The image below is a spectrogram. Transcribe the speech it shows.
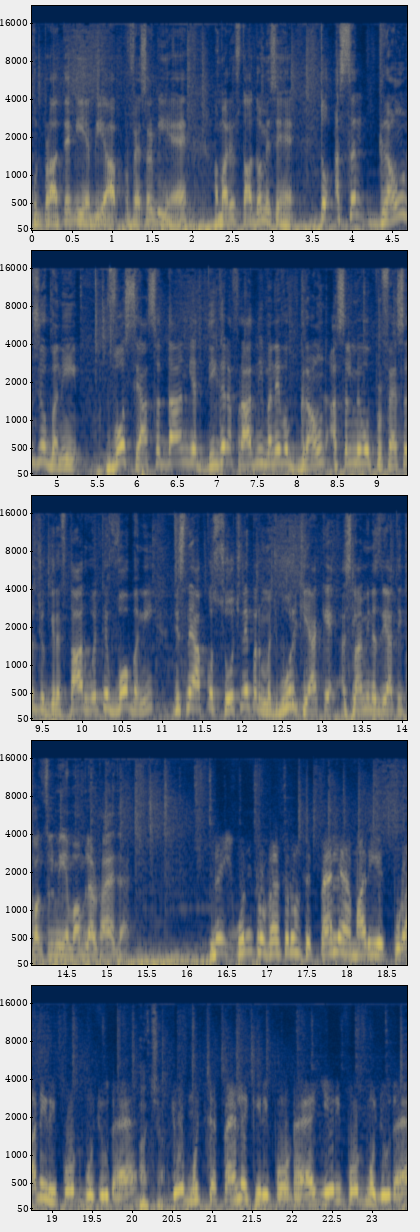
خود پڑھاتے بھی ہیں، ابھی آپ پروفیسر بھی ہیں، ہمارے استادوں میں سے ہیں۔ تو اصل گراؤنڈ جو بنی، وہ سیاستدان یا دیگر افراد نہیں بنے، وہ گراؤنڈ اصل میں وہ پروفیسر جو گرفتار ہوئے تھے، وہ بنی، جس نے آپ کو سوچنے پر مجبور کیا کہ اسلامی نظریاتی کونسل میں یہ معاملہ اٹھایا جائے۔ نہیں ان پروفیسروں سے پہلے ہماری ایک پرانی رپورٹ موجود ہے اچھا۔ جو مجھ سے پہلے کی رپورٹ ہے یہ رپورٹ موجود ہے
